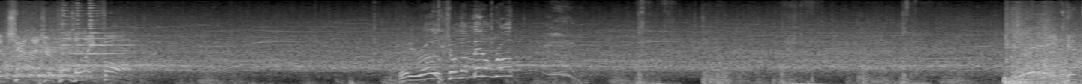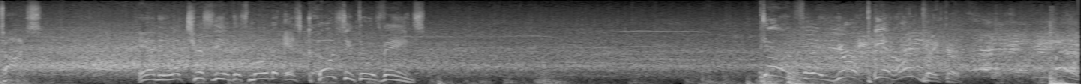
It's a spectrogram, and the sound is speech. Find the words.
The challenger pulls a late fall. Cody Rhodes from the middle rope. And the electricity of this moment is coursing through his veins. Down for a European armbreaker. Oh,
